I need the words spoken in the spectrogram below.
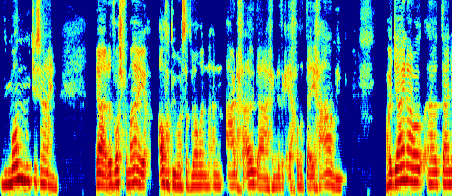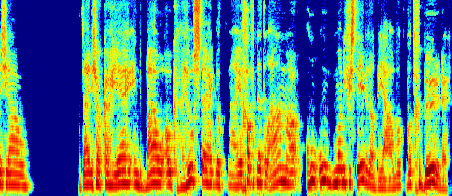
die man moet je zijn. Ja, dat was voor mij, af en toe was dat wel een, een aardige uitdaging, dat ik echt wel er tegenaan liep. Had jij nou tijdens jouw tijdens jouw carrière in de bouw ook heel sterk dat, nou je gaf het net al aan, maar hoe, hoe manifesteerde dat bij jou? Wat, wat gebeurde er?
